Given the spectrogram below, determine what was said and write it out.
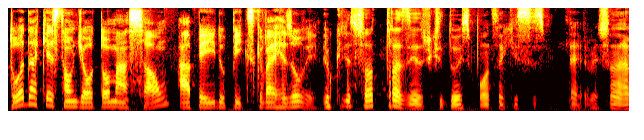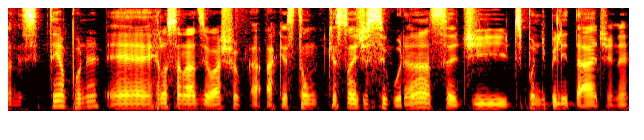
Toda a questão de automação, a API do Pix que vai resolver. Eu queria só trazer acho que dois pontos aqui, vocês é, mencionaram nesse tempo, né? É, relacionados, eu acho, a, a, questão, questões de segurança, de disponibilidade, né?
